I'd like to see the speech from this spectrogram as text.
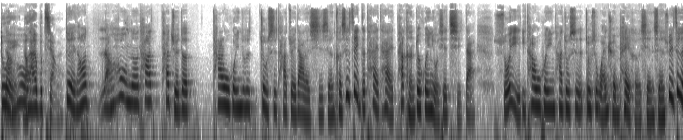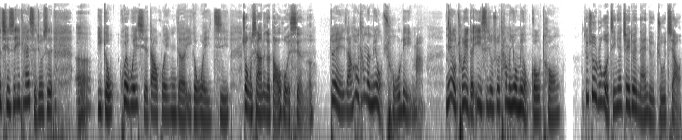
对，然后，然后他又不讲，对，然后，然后呢，他他觉得。踏入婚姻就是就是他最大的牺牲，可是这个太太她可能对婚姻有些期待，所以一踏入婚姻，她就是就是完全配合先生，所以这个其实一开始就是呃一个会威胁到婚姻的一个危机，种下那个导火线了。对，然后他们没有处理嘛，没有处理的意思就是说他们又没有沟通。就说，如果今天这对男女主角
